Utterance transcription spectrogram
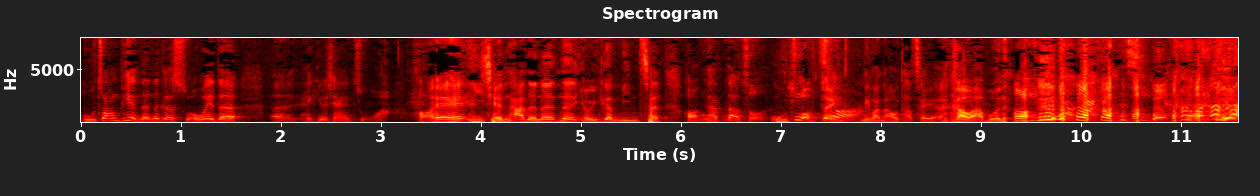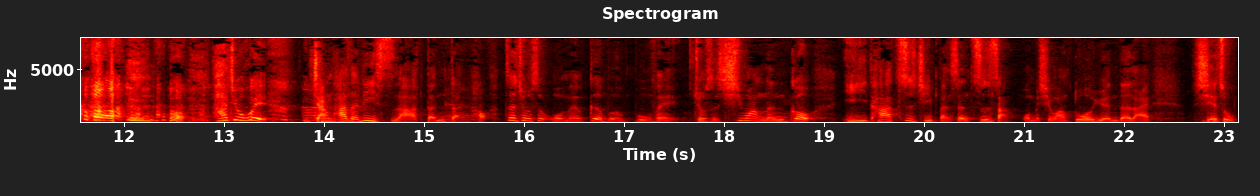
武装片的那个所谓的呃，还给我现在组啊。好，哎，以前他的那那有一个名称，好，那到座。五座，对，你看然后他车啊靠阿文哈，他就会讲他的历史啊。等 等，好，这就是我们各个部分，就是希望能够以他自己本身执掌，我们希望多元的来协助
